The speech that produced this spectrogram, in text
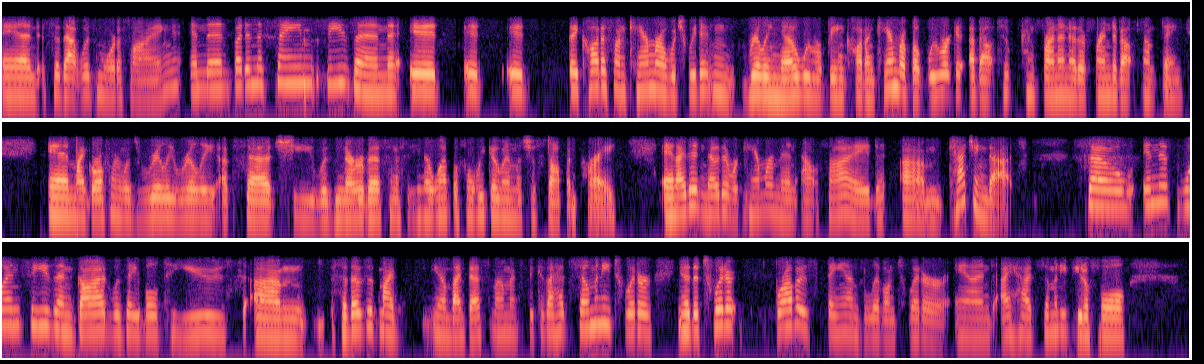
And so that was mortifying. And then but in the same season, it it it they caught us on camera, which we didn't really know we were being caught on camera, but we were about to confront another friend about something. And my girlfriend was really really upset. She was nervous. And i said you know what? Before we go in let's just stop and pray. And i didn't know there were cameramen outside um catching that so in this one season god was able to use um so those are my you know my best moments because i had so many twitter you know the twitter bravo's fans live on twitter and i had so many beautiful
